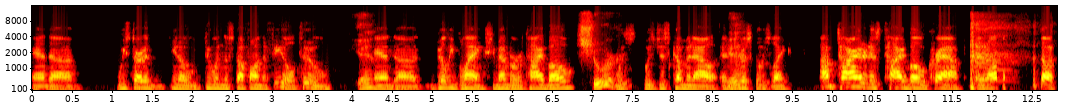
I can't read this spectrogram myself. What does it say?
And uh, we started, you know, doing the stuff on the field too. Yeah. And uh, Billy Blanks, you remember Tae Bo? Sure. Was was just coming out, and yeah. Briscoe's like, "I'm tired of this Tae Bo crap," and all stuff.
